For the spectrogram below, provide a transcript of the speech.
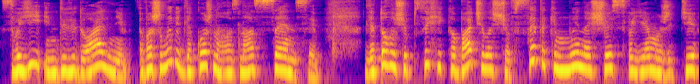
свої індивідуальні, важливі для кожного з нас сенси, для того, щоб психіка бачила, що все-таки ми на щось в своєму житті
